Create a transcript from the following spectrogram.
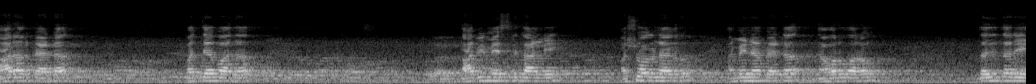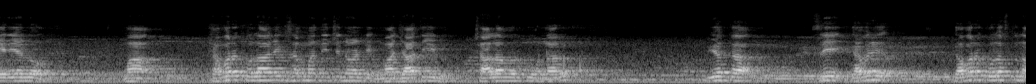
ఆర్ఆర్పేట పత్యాబాద తాబిమేస్త్రి కాలనీ అశోక్ నగర్ అమీనాపేట గవరవరం తదితర ఏరియాలో మా కవర కులానికి సంబంధించినటువంటి మా జాతీయులు చాలా వరకు ఉన్నారు. ఈ యొక్క శ్రీ గవరి గవర కులస్తుల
